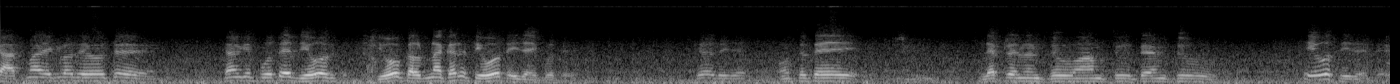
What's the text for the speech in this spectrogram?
આત્મા એકલો જ એવો છે. કારણ કે પોતે જેવો જેવો કલ્પના કરે તેવો થઈ જાય પોતે. કેવો થઈ જાય? હું તો તે લેફ્ટનન્ટ છું, આમ છું, તેમ છું. એવો થઈ જાય તે.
